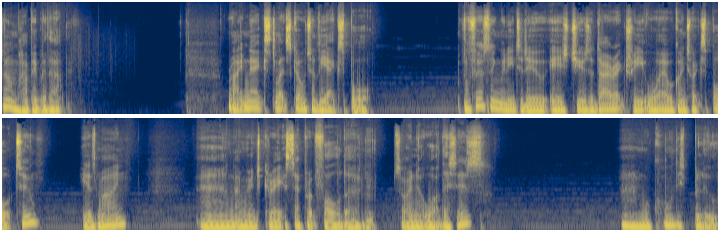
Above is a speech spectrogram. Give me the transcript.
So I'm happy with that. Right, next, let's go to the export. The first thing we need to do is choose a directory where we're going to export to. Here's mine. And I'm going to create a separate folder so I know what this is. And we'll call this blue.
